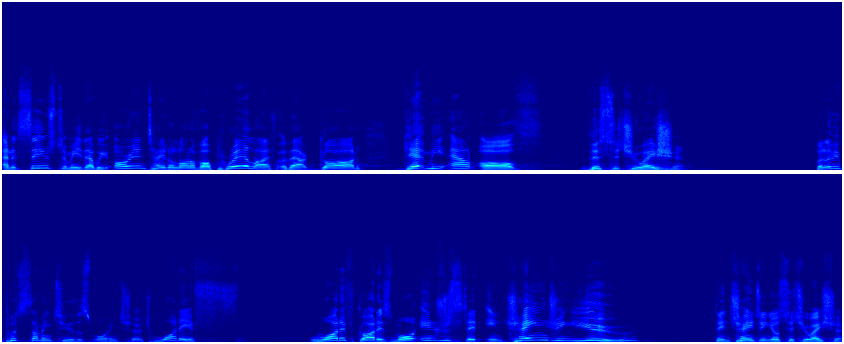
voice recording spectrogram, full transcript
And it seems to me that we orientate a lot of our prayer life about God, get me out of this situation. But let me put something to you this morning, church. What if? What if God is more interested in changing you than changing your situation?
